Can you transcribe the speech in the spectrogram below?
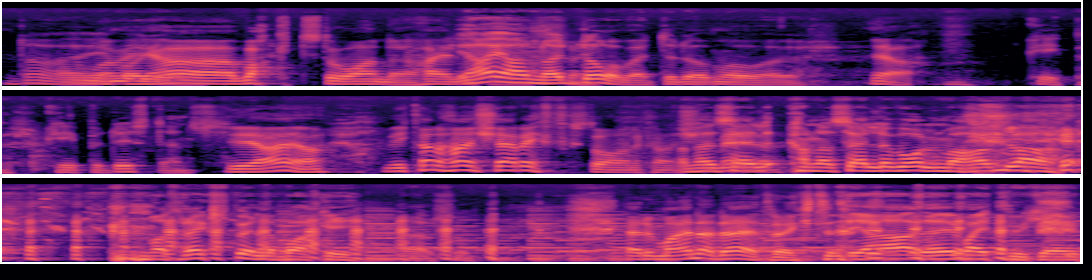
Da må vi jo- ha vakt stående hele ja, ja, nei, da vet du, da må vi Ja. keep, keep a distance. ja, ja. Vi kan ha en sheriff stående, kanskje. Kan han, selge, kan jeg selge vold med hagla Med trekkspiller baki? Altså. Ja, du mener det er trygt? Ja, det veit du ikke jeg.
